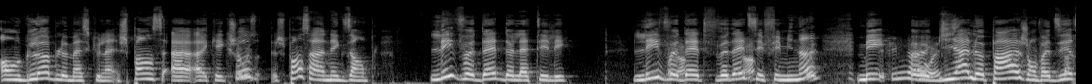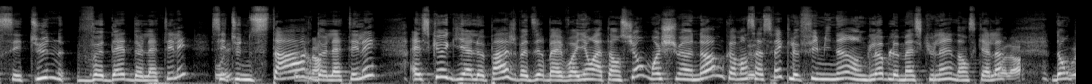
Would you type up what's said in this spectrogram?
englobe le masculin. Je pense à, à quelque chose, je pense à un exemple. Les vedettes de la télé. Les Voilà. vedettes, vedette Ah. c'est féminin, Oui. mais féminin, euh, oui. Lepage, on va dire, c'est une vedette de la télé, c'est Oui, une star absolument. de la télé. Est-ce que Guy Lepage va dire, ben voyons, attention, moi je suis un homme, comment ça se fait que le féminin englobe le masculin dans ce cas-là? Voilà. Donc,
